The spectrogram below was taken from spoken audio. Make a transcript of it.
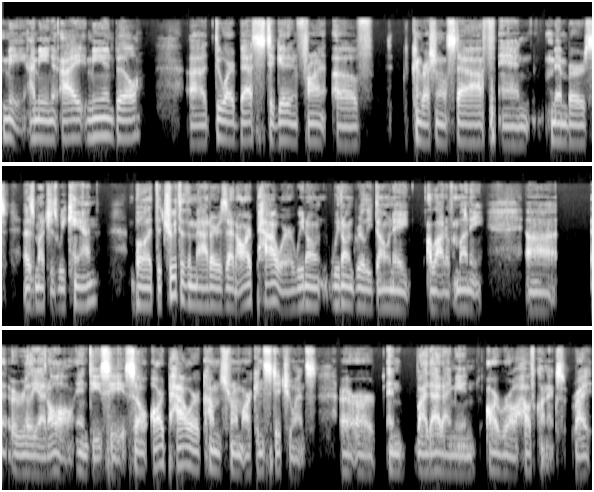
me. I mean, I, me and Bill uh, do our best to get in front of congressional staff and members as much as we can. But the truth of the matter is that our power, we don't we don't really donate a lot of money. Uh, really at all in DC. So our power comes from our constituents, or, or, and by that I mean our rural health clinics, right?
